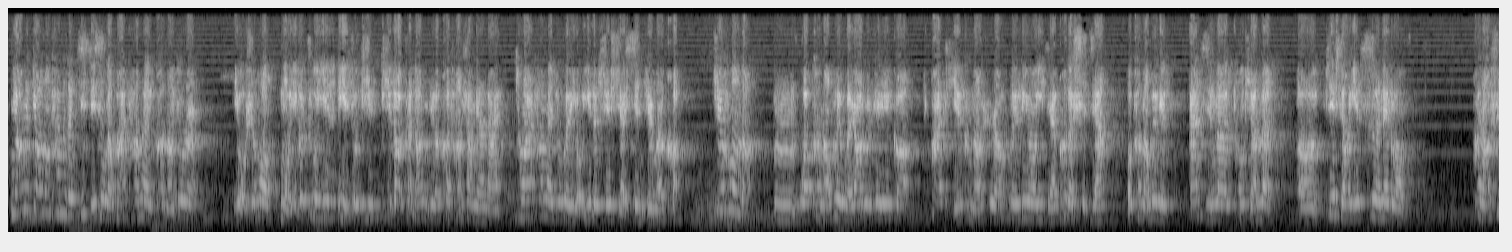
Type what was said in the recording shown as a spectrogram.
你要是调动他们的积极性的话，他们可能就是有时候某一个注意力就提提到转到你这个课堂上面来，从而他们就会有意的去学习你这门课。最后呢，嗯，我可能会围绕着这一个话题，可能是会利用一节课的时间，我可能会给班级的同学们呃进行一次那种。可能是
